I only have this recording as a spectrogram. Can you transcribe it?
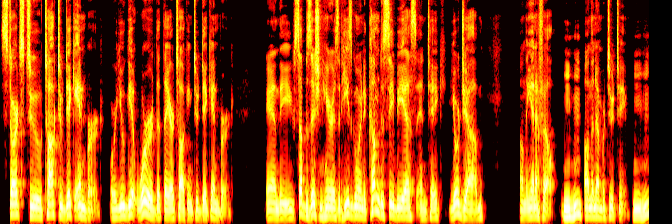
starts to talk to Dick Enberg, or you get word that they are talking to Dick Enberg. And the supposition here is that he's going to come to CBS and take your job on the NFL mm-hmm, on the number two team. mm-hmm.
